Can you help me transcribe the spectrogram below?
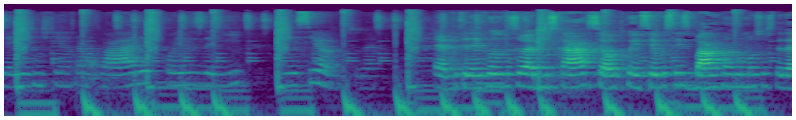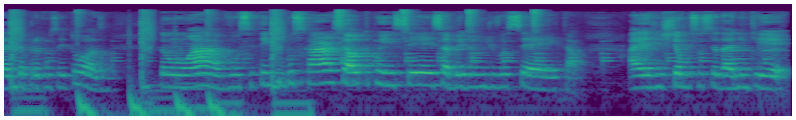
E aí a gente entra várias coisas aí nesse âmbito, né? É, porque daí quando você vai buscar se autoconhecer, você esbarra numa sociedade que é preconceituosa. Então, ah, você tem que buscar se autoconhecer, saber de onde você é e tal. Aí a gente tem uma sociedade em que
